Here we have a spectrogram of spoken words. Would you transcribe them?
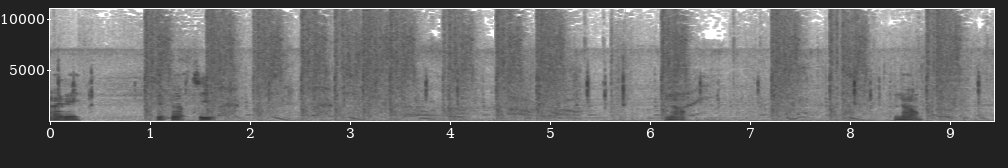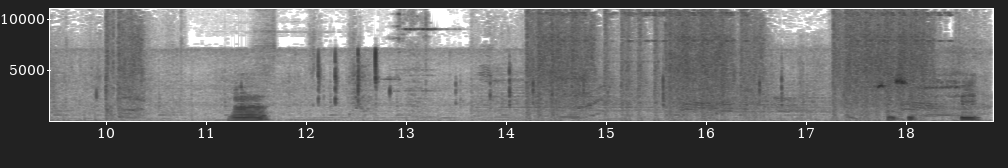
Allez, c'est parti. Non. Non. Ah. Ça c'est fait.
